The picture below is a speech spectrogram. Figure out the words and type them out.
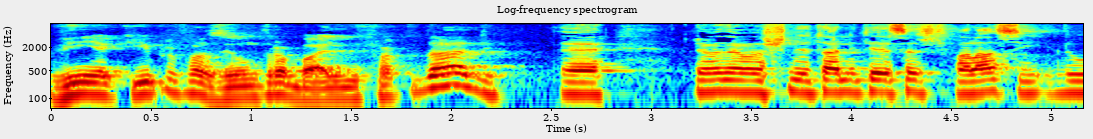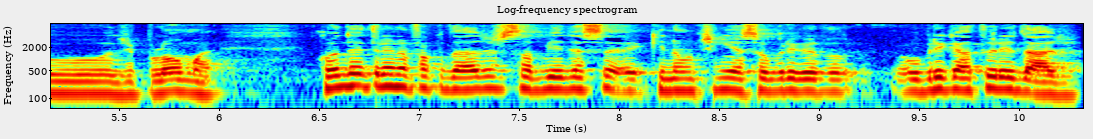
vim aqui para fazer um trabalho de faculdade. É, eu eu acho um detalhe interessante de falar assim, do diploma. Quando eu entrei na faculdade, eu sabia dessa, que não tinha essa obrigato- obrigatoriedade.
